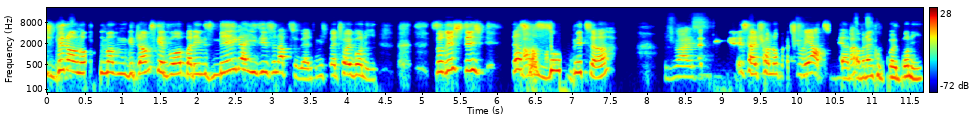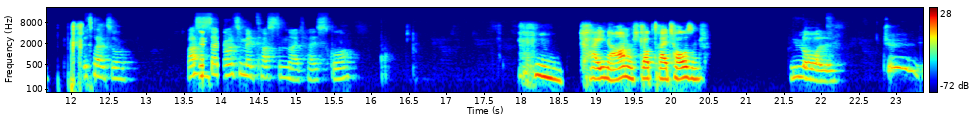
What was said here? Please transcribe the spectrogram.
Ich bin auch noch jemandem gejumpscared worden, bei dem es mega easy ist, ihn abzuwehren. Nämlich bei Toy Bonnie. So richtig, das war so bitter. Ich weiß. Ist halt schon noch mal schwer abzuwehren, aber dann kommt Toy Bonnie. Ist halt so. Was ist dein Ultimate Custom Night Highscore? Hm, keine Ahnung, ich glaube 3000. LOL. Tschüss.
